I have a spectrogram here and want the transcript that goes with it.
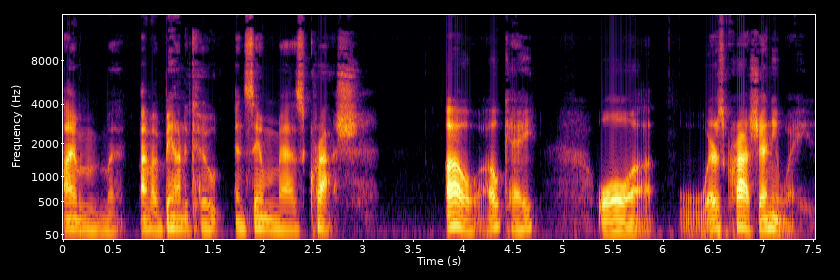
I'm I'm a bandicoot, and same as Crash. Oh, okay. Well, uh, where's Crash anyway?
